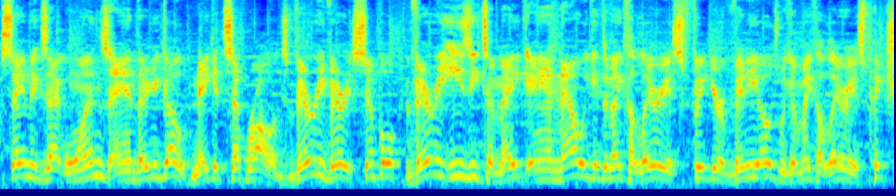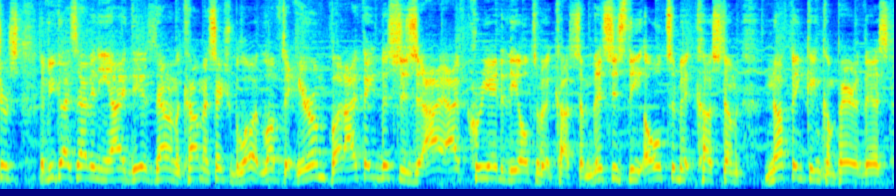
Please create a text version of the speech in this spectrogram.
Same exact ones, and there you go. Naked Seth Rollins. Very, very simple, very easy to make, and now we get to make hilarious figure videos. We can make hilarious pictures. If you guys have any ideas down in the comment section below, I'd love to hear them, but I think this is, I, have created the ultimate custom. This is the ultimate custom. Nothing can compare to this.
